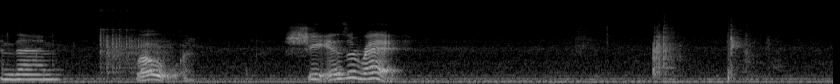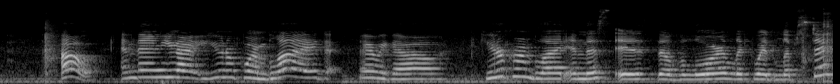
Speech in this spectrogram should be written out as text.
and then, whoa, she is a red. Oh, and then you got unicorn blood. There we go. Unicorn blood, and this is the Velour liquid lipstick.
